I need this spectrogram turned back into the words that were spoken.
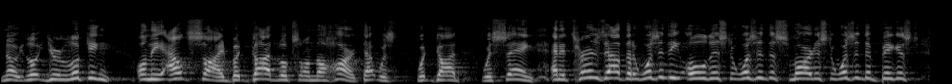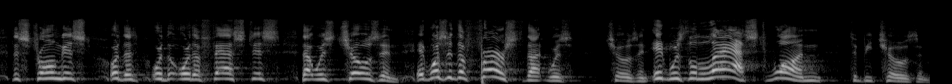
No, look, you're looking on the outside, but God looks on the heart. That was what God was saying. And it turns out that it wasn't the oldest, it wasn't the smartest, it wasn't the biggest, the strongest, or the, or the, or the fastest that was chosen. It wasn't the first that was chosen, it was the last one to be chosen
